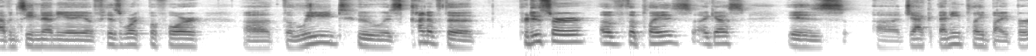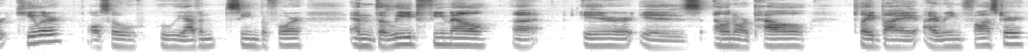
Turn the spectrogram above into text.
Haven't seen any of his work before. Uh, the lead, who is kind of the producer of the plays, I guess, is uh, Jack Benny, played by Bert Keeler, also who we haven't seen before. And the lead female uh, here is Eleanor Powell, played by Irene Foster,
